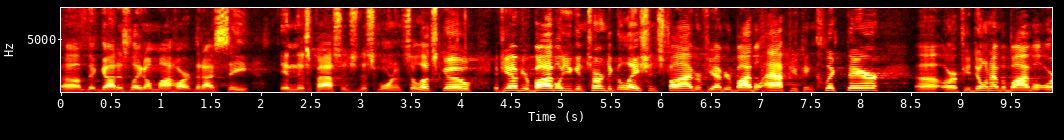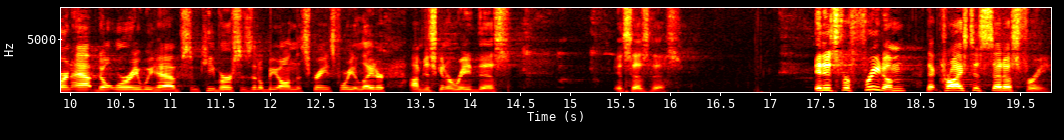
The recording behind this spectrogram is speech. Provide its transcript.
uh, that God has laid on my heart that I see in this passage this morning. So let's go. If you have your Bible, you can turn to Galatians 5, or if you have your Bible app, you can click there. Uh, or if you don't have a Bible or an app, don't worry. We have some key verses that'll be on the screens for you later. I'm just going to read this. It says this It is for freedom that Christ has set us free.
